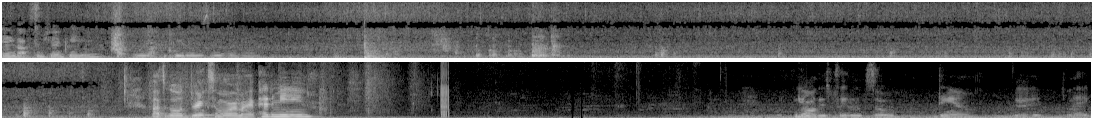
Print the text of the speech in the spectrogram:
and got some champagne. And we got potatoes in the oven. About to go drink some more of my Apetamin. Y'all, this plate looks so damn good. Like,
